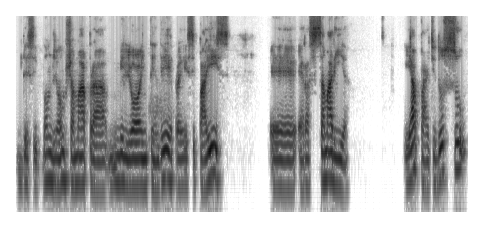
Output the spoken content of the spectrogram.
desse vamos, vamos chamar para melhor entender, para esse país, é, era Samaria. E a parte do sul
